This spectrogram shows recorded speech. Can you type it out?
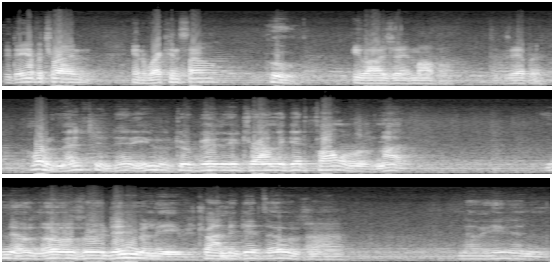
Did they ever try and, and reconcile Who? Elijah and Malcolm? Did they ever? Oh, to mention that he was too busy trying to get followers, not, you know, those who didn't believe, trying to get those. Uh-huh. No, he didn't.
